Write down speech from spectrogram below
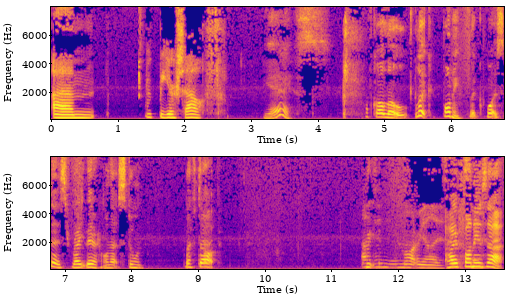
Um, be yourself. Yes. I've got a little look, Bonnie. Look what it says right there on that stone. Lift up. I did not realize. How funny is that?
